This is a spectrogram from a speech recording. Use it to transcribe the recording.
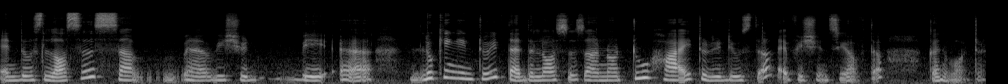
and those losses uh, we should be looking into it that the losses are not too high to reduce the efficiency of the converter.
